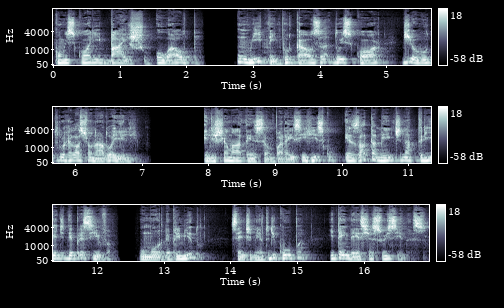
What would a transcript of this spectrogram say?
com score baixo ou alto um item por causa do score de outro relacionado a ele. Ele chama a atenção para esse risco exatamente na tríade depressiva: humor deprimido, sentimento de culpa e tendências suicidas.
